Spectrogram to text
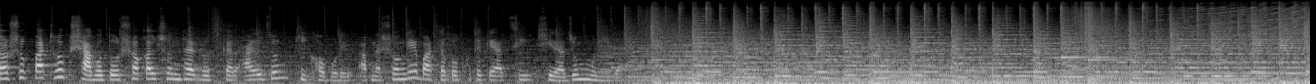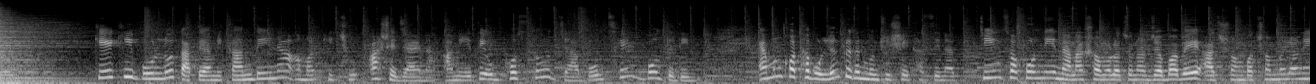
দর্শক পাঠক, স্বাগত। সকাল সন্ধ্যার রোজকার আয়োজন, কি খবরে? আপনার সঙ্গে বার্তাকক্ষ থেকে আছি সিরাজুম মুনিরা। কে কি বলল তাতে আমি কান দেই না, আমার কিছু আসে যায় না। আমি এতে অভ্যস্ত, যা বলছে বলতে দিন। এমন কথা বললেন প্রধানমন্ত্রী শেখ হাসিনা। চীন সফর নিয়ে নানা সমালোচনার জবাবে আজ সংবাদ সম্মেলনে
